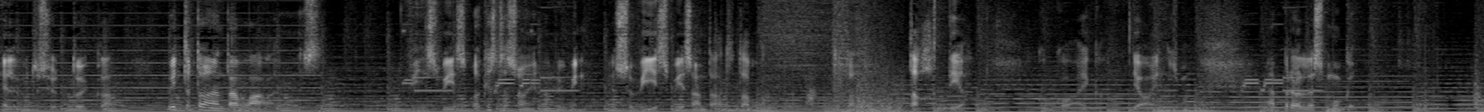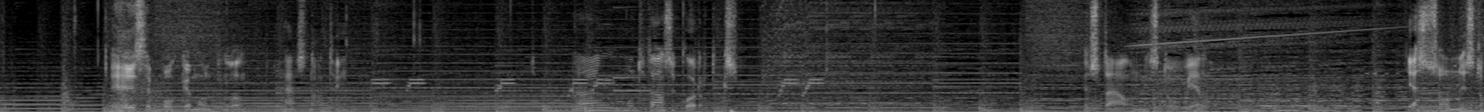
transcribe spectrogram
elvytysjuttuikaan. Vittu toi antaa vaan 5-5. Oikeastaan se on ihan hyvin, jos se 5-5 antaa tota, tota tahtia koko aika. Joo, ihan sama. Äpärölle smug... Ei se Pokemon lol. Has nothing. Näin, muutetaan se kortiksi. Jos tää onnistuu vielä. Jes, onnistu.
